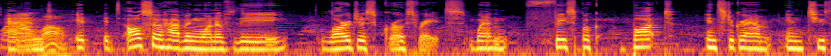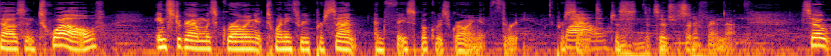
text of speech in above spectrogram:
Wow. And Wow. It, it's also having one of the largest growth rates. When Facebook bought Instagram in 2012, Instagram was growing at 23% and Facebook was growing at 3%. Wow. Just mm, that's to sort of frame that. So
